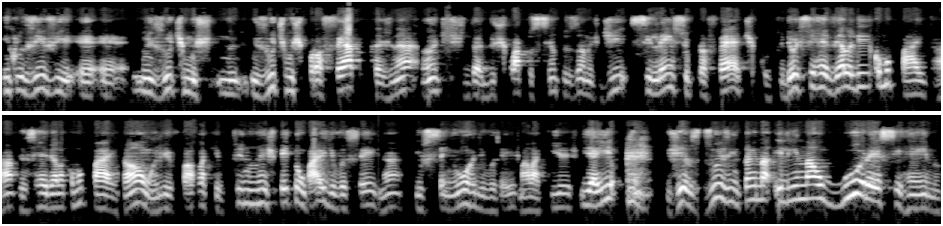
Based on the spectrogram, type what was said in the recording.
inclusive, é, é, nos, últimos, nos últimos profetas, né, antes da, dos 400 anos de silêncio profético, Deus se revela ali como pai, tá? Deus se revela como pai. Então, ele fala que vocês não respeitam o pai de vocês, né? E o Senhor de vocês, Malaquias. E aí, Jesus, então, ele inaugura esse reino.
